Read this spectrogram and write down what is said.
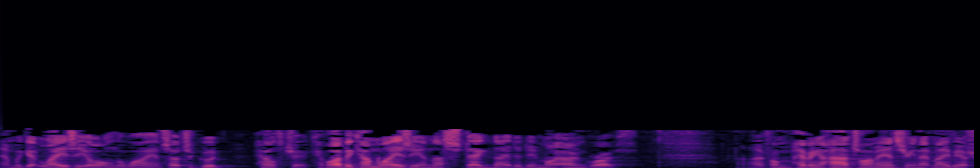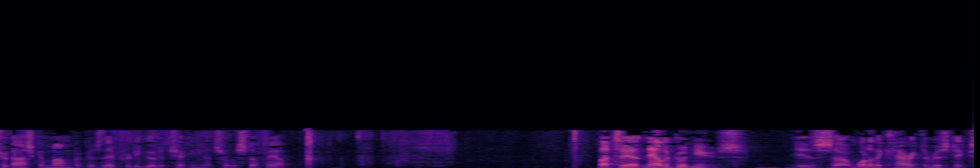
And we get lazy along the way. And so it's a good health check. Have I become lazy and thus stagnated in my own growth? Uh, if I'm having a hard time answering that, maybe I should ask a mum because they're pretty good at checking that sort of stuff out. But uh, now the good news is uh, what are the characteristics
